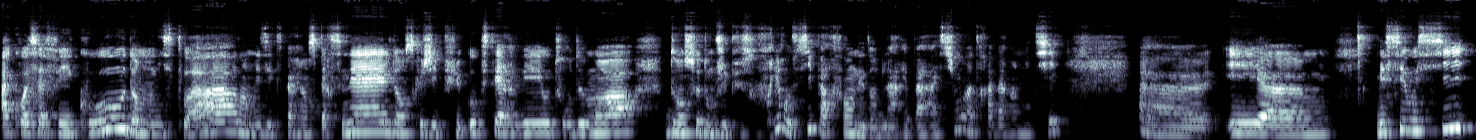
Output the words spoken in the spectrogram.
à quoi ça fait écho dans mon histoire, dans mes expériences personnelles, dans ce que j'ai pu observer autour de moi, dans ce dont j'ai pu souffrir aussi. Parfois, on est dans de la réparation à travers un métier. Euh, et, euh, mais c'est aussi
